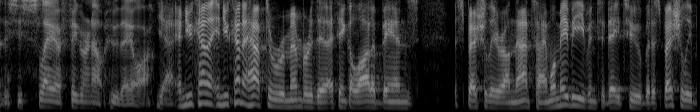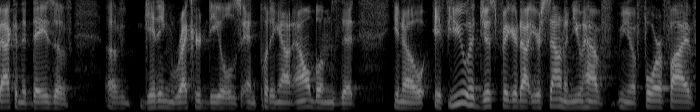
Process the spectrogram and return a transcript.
this is Slayer figuring out who they are. Yeah, and you kind of and you kind of have to remember that I think a lot of bands, especially around that time, well, maybe even today too, but especially back in the days of of getting record deals and putting out albums, that you know, if you had just figured out your sound and you have you know four or five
